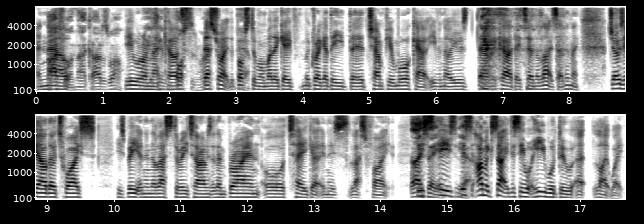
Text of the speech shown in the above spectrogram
and now I fought on that card as well. you were on that in card. Boston, right? That's right, the Boston one where they gave McGregor the, the champion walkout, even though he was down the card. They turned the lights out, didn't they? Jose Aldo twice. He's beaten in the last three times, and then Brian Ortega in his last fight. I He's- say, he's- yeah. this- I'm excited to see what he will do at lightweight.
